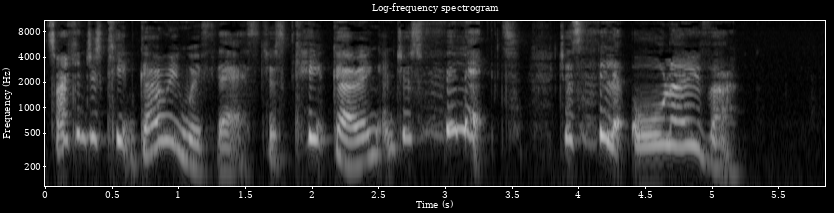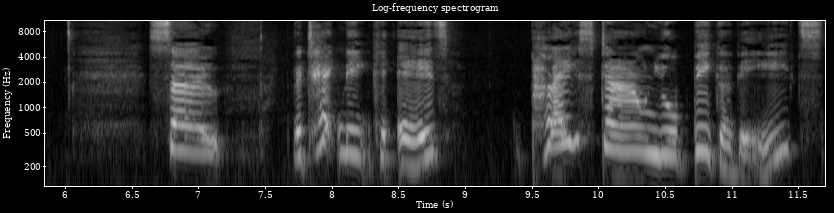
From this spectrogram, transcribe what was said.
So I can just keep going with this, just keep going and just fill it, just fill it all over. So the technique is place down your bigger beads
